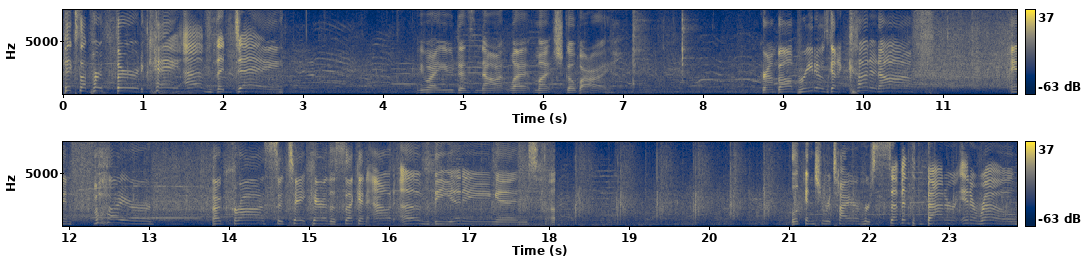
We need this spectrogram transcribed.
picks up her third K of the day. BYU does not let much go by. Ground ball, Brito's gonna cut it off and fire across to take care of the second out of the inning and uh, looking to retire her seventh batter in a row.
